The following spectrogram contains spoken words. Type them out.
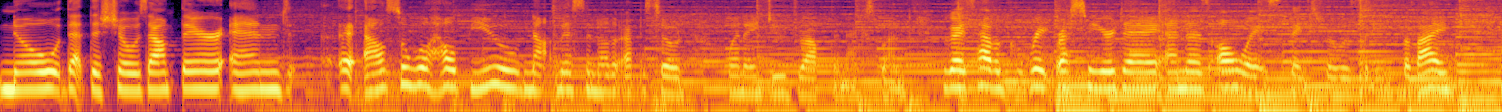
know that this show is out there and it also will help you not miss another episode when I do drop the next one. You guys have a great rest of your day, and as always, thanks for listening. Bye bye.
